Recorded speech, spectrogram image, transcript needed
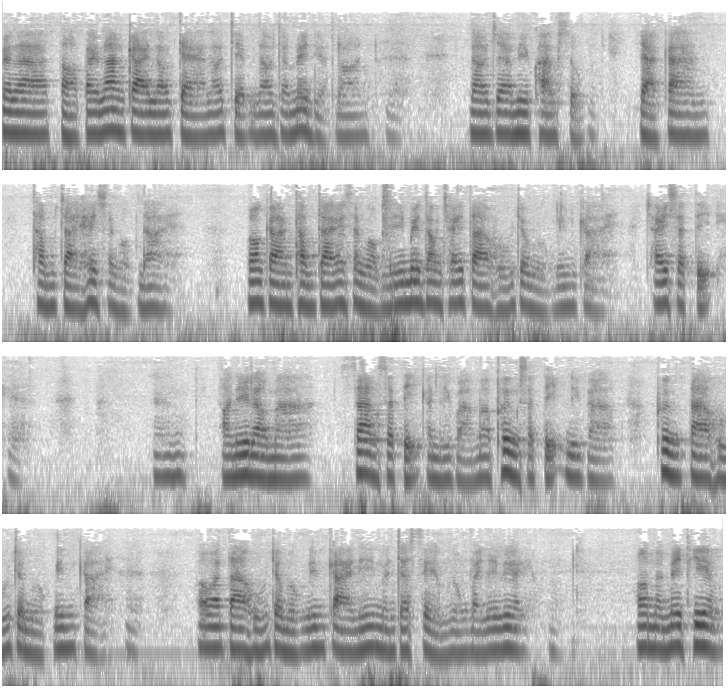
เวลาต่อไปร่างกายเราแก่เราเจ็บเราจะไม่เดือดร้อน เราจะมีความสุข จากการทำใจให้สงบได้ เพราะการทำใจให้สงบนี้ไม่ต้องใช้ตาหูจมูกลิ้นกาย ใช้สติตอนนี้เรามาสร้างสติกันดีกว่า มาพึ่งสติดีกว่าพึ่งตาหูจมูกลิ้นกาย เพราะว่าตาหูจมูกลิ้นกายนี้มันจะเสื่อมลงไปเรื่อยๆ เพราะมันไม่เที่ยง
